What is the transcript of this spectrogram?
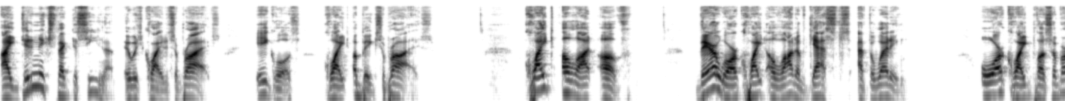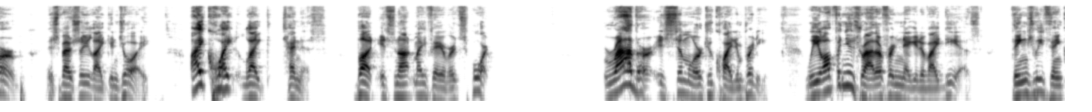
I didn't expect to see them. It was quite a surprise. Equals quite a big surprise. Quite a lot of. There were quite a lot of guests at the wedding. Or quite plus a verb, especially like enjoy. I quite like tennis, but it's not my favorite sport. Rather is similar to quite and pretty. We often use rather for negative ideas, things we think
